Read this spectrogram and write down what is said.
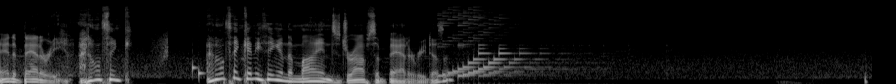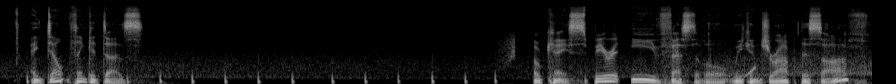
And a battery. I don't think I don't think anything in the mines drops a battery, does it? I don't think it does. Okay, Spirit Eve Festival. We can drop this off.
